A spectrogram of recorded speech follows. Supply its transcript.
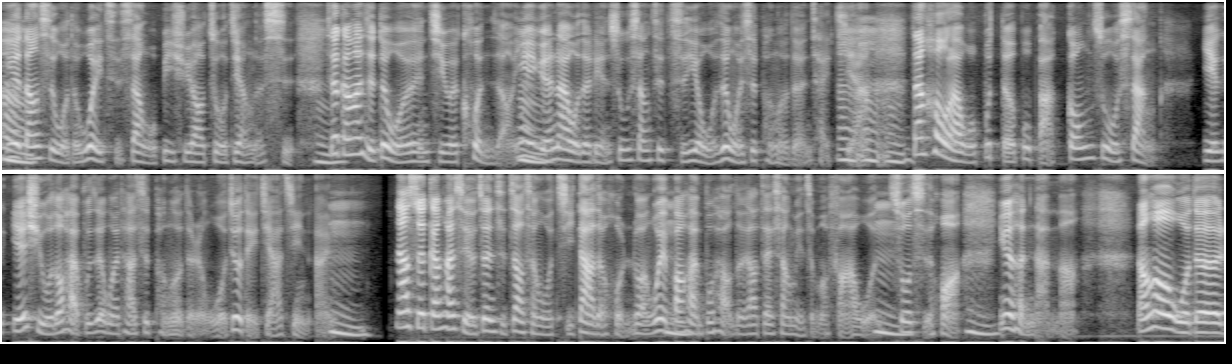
因为当时我的位置上我必须要做这样的事。这刚开始对我有点极为困扰，因为原来我的脸书上是只有我认为是朋友的人才加，嗯嗯，但后来我不得不把工作上。也也许我都还不认为他是朋友的人，我就得加进来。嗯，那所以刚开始有阵子造成我极大的混乱，我也包含不好的要在上面怎么发文。说实话，嗯，因为很难嘛。然后我的，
